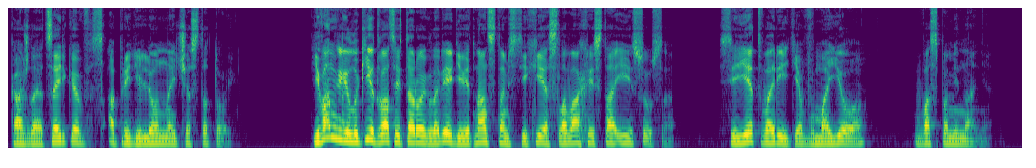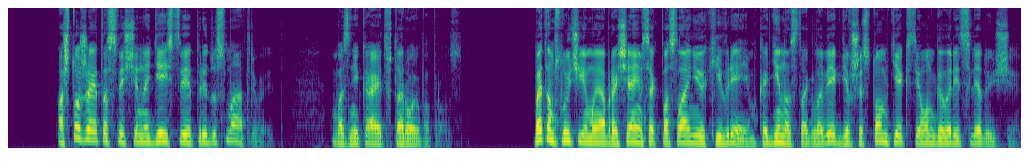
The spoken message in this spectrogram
Каждая церковь с определенной частотой. В Евангелии Луки 22 главе 19 стихе слова Христа Иисуса «Сие творите в мое воспоминание». А что же это священное действие предусматривает? Возникает второй вопрос. В этом случае мы обращаемся к посланию к евреям, к 11 главе, где в шестом тексте он говорит следующее.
